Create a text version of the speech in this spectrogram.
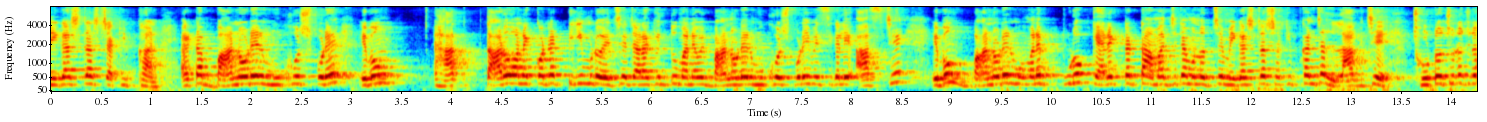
মেগাস্টার শাকিব খান। একটা বানরের মুখোশ পরে এবং হাত, তারও অনেক কটা টিম রয়েছে যারা কিন্তু মানে ওই বানরের মুখোশ পরেই বেসিক্যালি আসছে এবং বানরের মানে পুরো ক্যারেক্টারটা আমার যেটা মনে হচ্ছে মেগাস্টার শাকিব খান যা লাগছে। ছোট ছোট ছোট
